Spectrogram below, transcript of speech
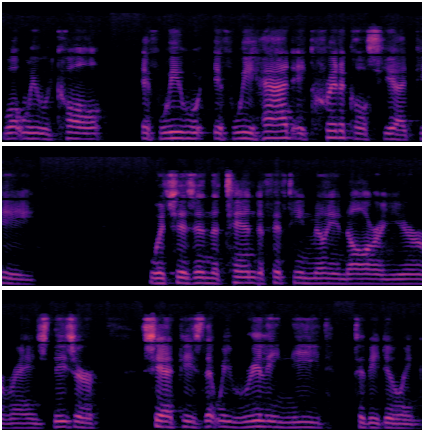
what we would call if we were, if we had a critical CIP, which is in the 10 to 15 million dollar a year range. These are CIPs that we really need to be doing.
